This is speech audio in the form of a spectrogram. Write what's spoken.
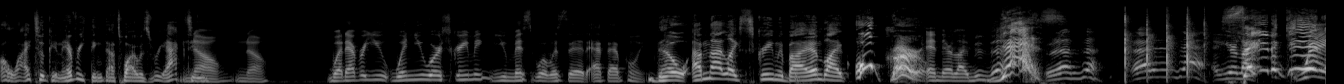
oh I took in everything. That's why I was reacting. No, no. Whatever you when you were screaming, you missed what was said at that point. no, I'm not like screaming, but I am like, "Oh, girl!" And they're like, yes, And you're Say like, it again. wait,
